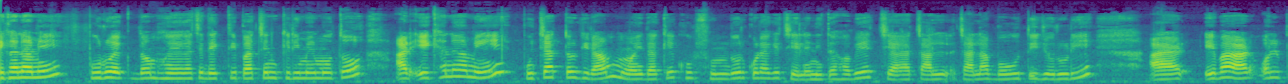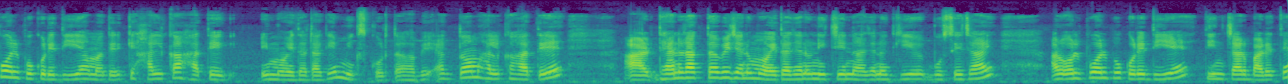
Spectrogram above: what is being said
এখানে আমি পুরো একদম হয়ে গেছে দেখতে পাচ্ছেন ক্রিমের মতো। আর এখানে আমি পঁচাত্তর গ্রাম ময়দাকে খুব সুন্দর করে আগে চেলে নিতে হবে। চাল বহুতই জরুরি। আর এবার অল্প অল্প করে দিয়ে আমাদেরকে হালকা হাতে এই ময়দাটাকে মিক্স করতে হবে। একদম হালকা হাতে। আর ধ্যান রাখতে হবে যেন ময়দা যেন নিচে না যেন গিয়ে বসে যায়। আর অল্প অল্প করে দিয়ে তিন চার বারেতে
